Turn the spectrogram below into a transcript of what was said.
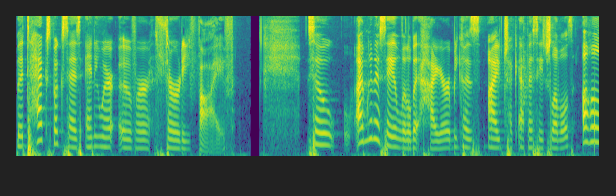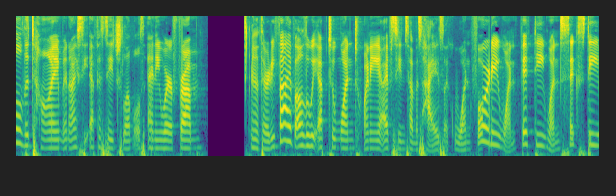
The textbook says anywhere over 35. So I'm going to say a little bit higher because I check FSH levels all the time and I see FSH levels anywhere from you know, 35 all the way up to 120. I've seen some as high as like 140, 150, 160.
